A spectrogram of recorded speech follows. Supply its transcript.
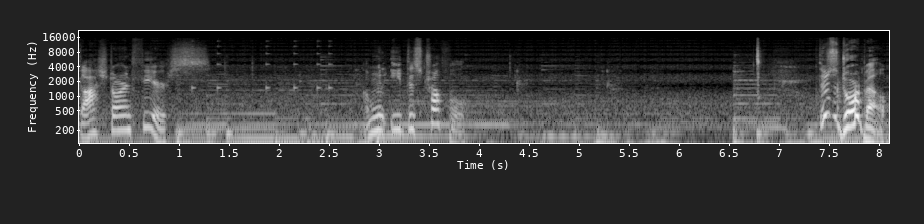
gosh darn fierce. I'm gonna eat this truffle. There's a doorbell.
